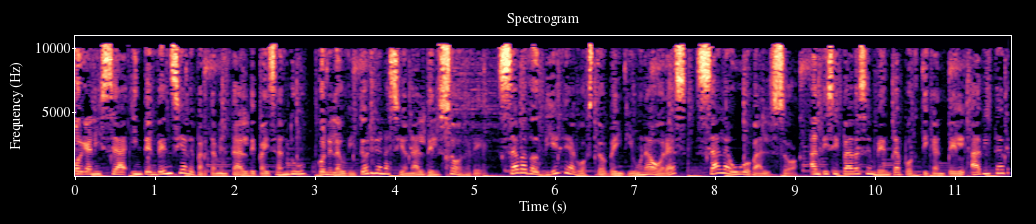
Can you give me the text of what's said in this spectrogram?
Organiza Intendencia Departamental de Paisandú con el Auditorio Nacional del Sodre. Sábado 10 de agosto, 21 horas, Sala Hugo Balso. Anticipadas en venta por Ticantel Habitat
